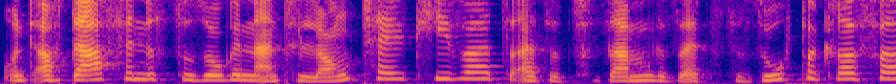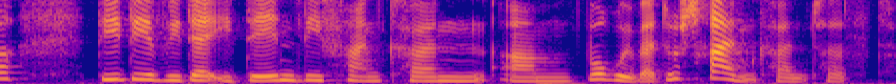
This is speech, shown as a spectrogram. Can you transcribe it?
Und auch da findest du sogenannte Longtail-Keywords, also zusammengesetzte Suchbegriffe, die dir wieder Ideen liefern können, ähm, worüber du schreiben könntest.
